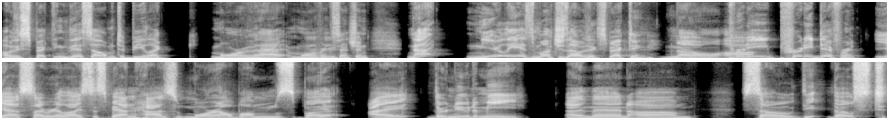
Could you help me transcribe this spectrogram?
I was expecting this album to be like more of that, more of an Mhm. extension. Not nearly as much as I was expecting. No. uh, Pretty, pretty different. yes, I realize this band has more albums, but Yeah. I they're new to me. And then um so the, those t-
